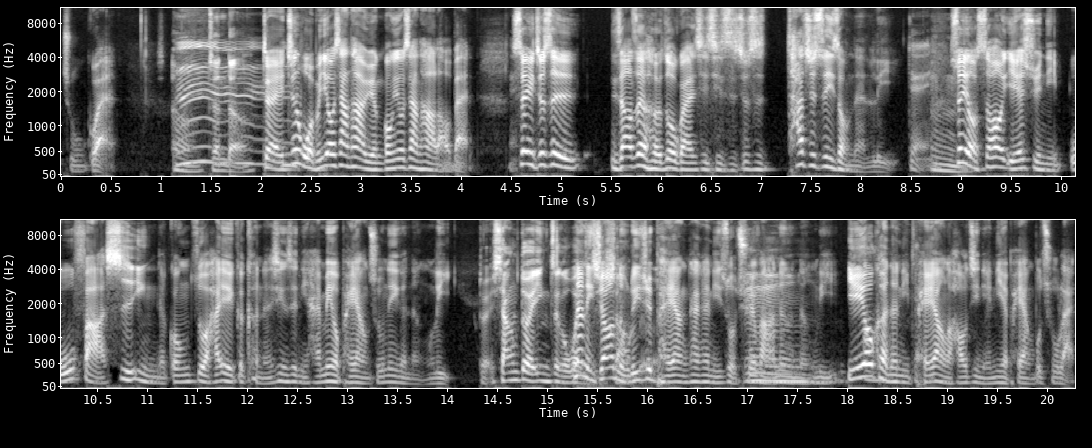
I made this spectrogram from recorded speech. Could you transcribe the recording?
主管。嗯，真的，对，就是我们又像他的员工，又像他的老板，所以就是你知道这个合作关系，其实就是它就是一种能力，对，所以有时候也许你无法适应你的工作，还有一个可能性是你还没有培养出那个能力，对，相对应这个问题，那你就要努力去培养，看看你所缺乏的那个能力，也有可能你培养了好几年，你也培养不出来，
